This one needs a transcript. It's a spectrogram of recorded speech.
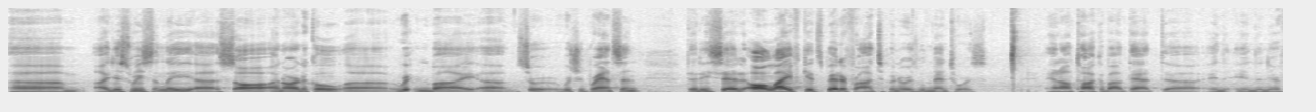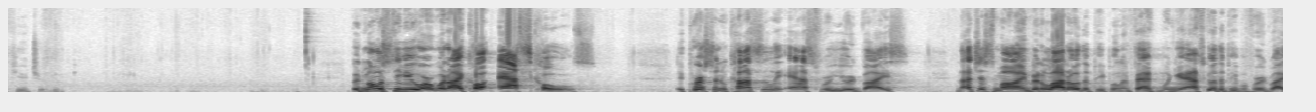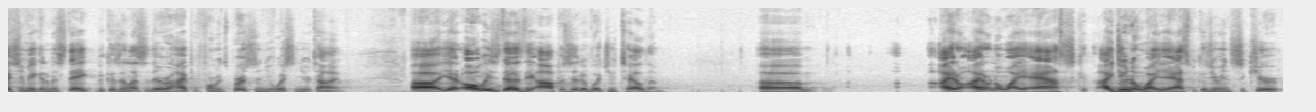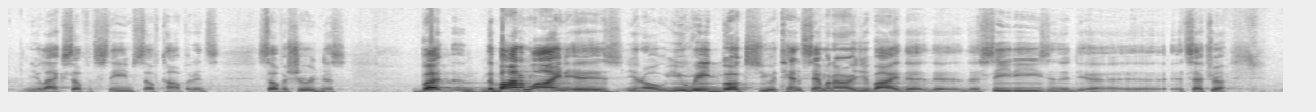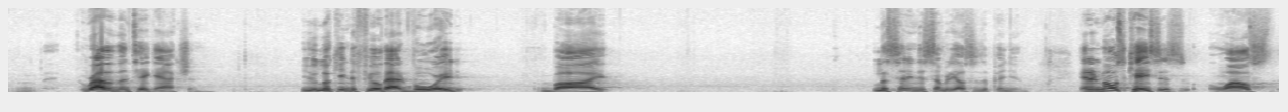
Um, I just recently uh, saw an article uh, written by uh, Sir Richard Branson that he said all life gets better for entrepreneurs with mentors. And I'll talk about that uh, in, in the near future. But most of you are what I call askholes. A person who constantly asks for your advice, not just mine, but a lot of other people. In fact, when you ask other people for advice, you're making a mistake because unless they're a high performance person, you're wasting your time. Uh, yet always does the opposite of what you tell them. Um, I don't, I don't know why you ask. I do know why you ask because you're insecure. You lack self esteem, self confidence, self assuredness. But the bottom line is, you know, you read books, you attend seminars, you buy the, the, the CDs and the, uh, etc., rather than take action. You're looking to fill that void by listening to somebody else's opinion. And in most cases, whilst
